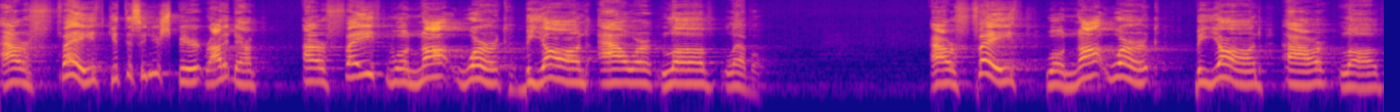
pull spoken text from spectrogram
Our faith, get this in your spirit, write it down. Our faith will not work beyond our love level. Our faith will not work beyond our love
